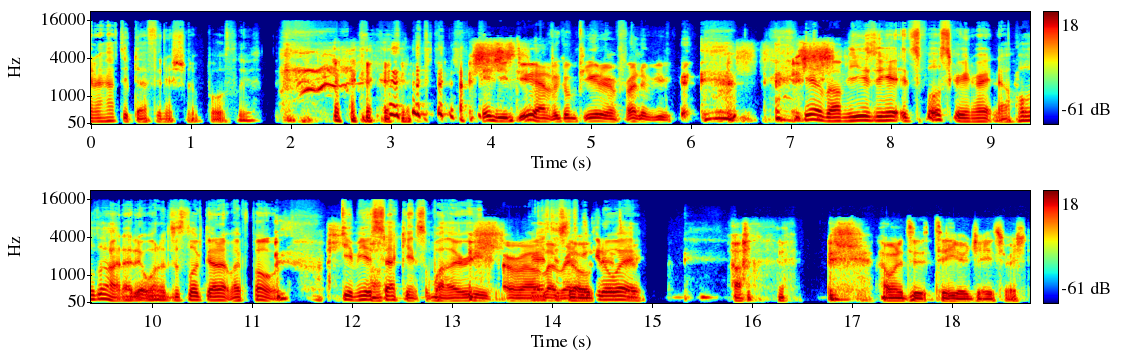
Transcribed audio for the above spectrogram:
Can I have the definition of both, please? and you do have a computer in front of you. yeah, but I'm using it. It's full screen right now. Hold on. I didn't want to just look down at my phone. Give me a Oh. second so while I read. All right, I'll let take it away. Uh, I wanted to to hear Jay's first,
